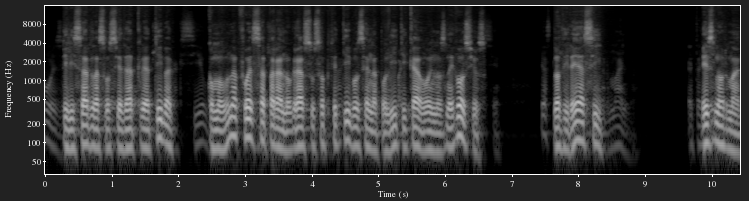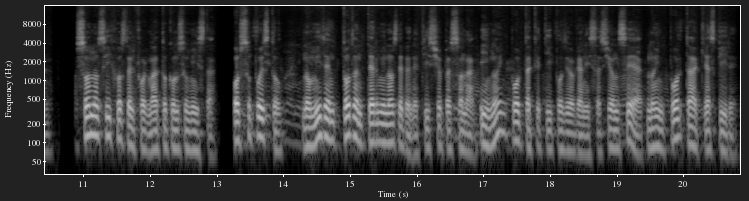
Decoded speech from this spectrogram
utilizar la sociedad creativa como una fuerza para lograr sus objetivos en la política o en los negocios. Lo diré así. Es normal. Son los hijos del formato consumista. Por supuesto, no miden todo en términos de beneficio personal. y no importa qué tipo de organización sea, no importa a qué aspire.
